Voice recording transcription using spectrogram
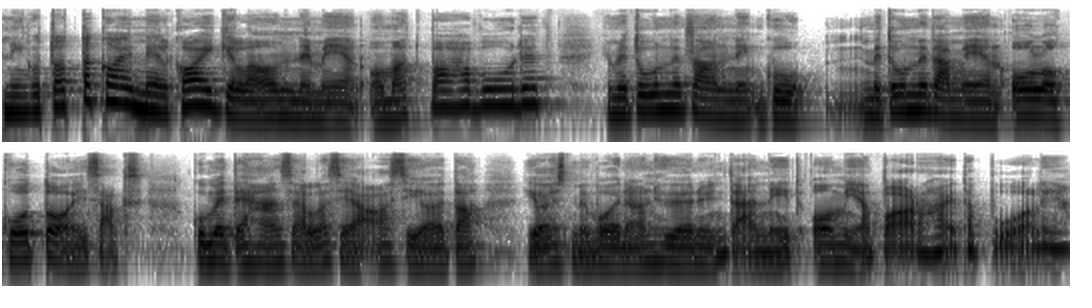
niin kuin totta kai meillä kaikilla on ne meidän omat vahvuudet ja me tunnetaan, niin kuin, me tunnetaan meidän olo kotoisaksi, kun me tehdään sellaisia asioita, joissa me voidaan hyödyntää niitä omia parhaita puolia.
